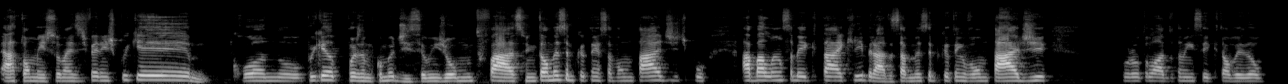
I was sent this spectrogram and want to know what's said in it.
atualmente sou mais indiferente, porque quando. Porque, por exemplo, como eu disse, eu enjoo muito fácil. Então, mesmo tempo que eu tenho essa vontade, tipo, a balança meio que tá equilibrada, sabe? Mesmo tempo que eu tenho vontade, por outro lado, eu também sei que talvez eu,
